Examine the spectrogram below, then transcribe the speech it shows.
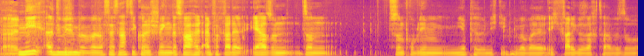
Nein. nee, also, was heißt Nazi-Keule schwingen? Das war halt einfach gerade eher so ein, so ein, so ein Problem mir persönlich gegenüber, weil ich gerade gesagt habe, so,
